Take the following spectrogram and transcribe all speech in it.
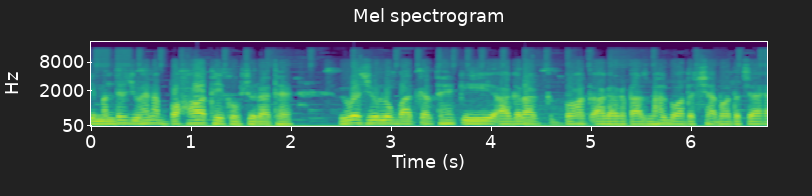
ये मंदिर जो है ना, बहुत ही खूबसूरत है। व्यूवर्स जो लोग बात करते हैं कि आगरा बहुत, आगरा का ताजमहल बहुत अच्छा है, बहुत अच्छा है।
